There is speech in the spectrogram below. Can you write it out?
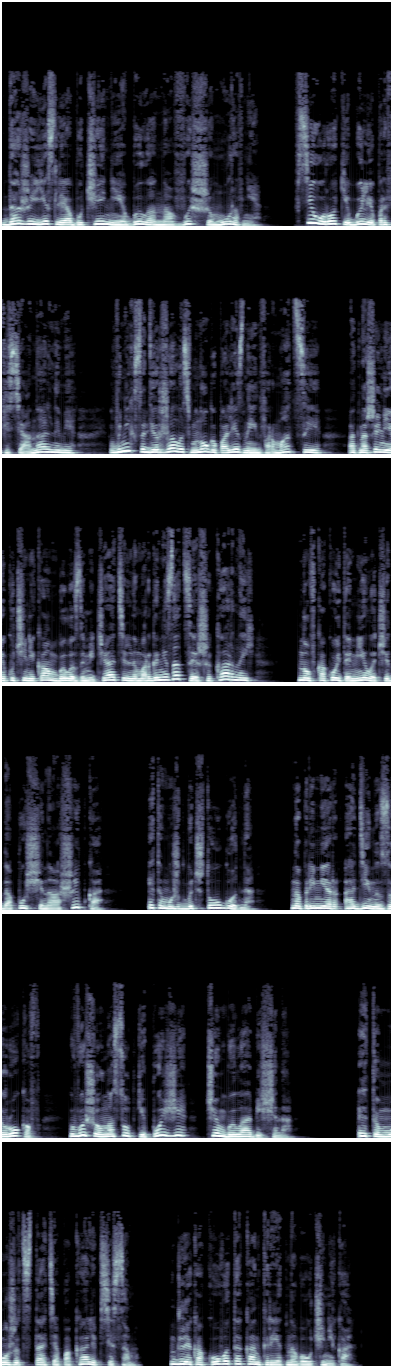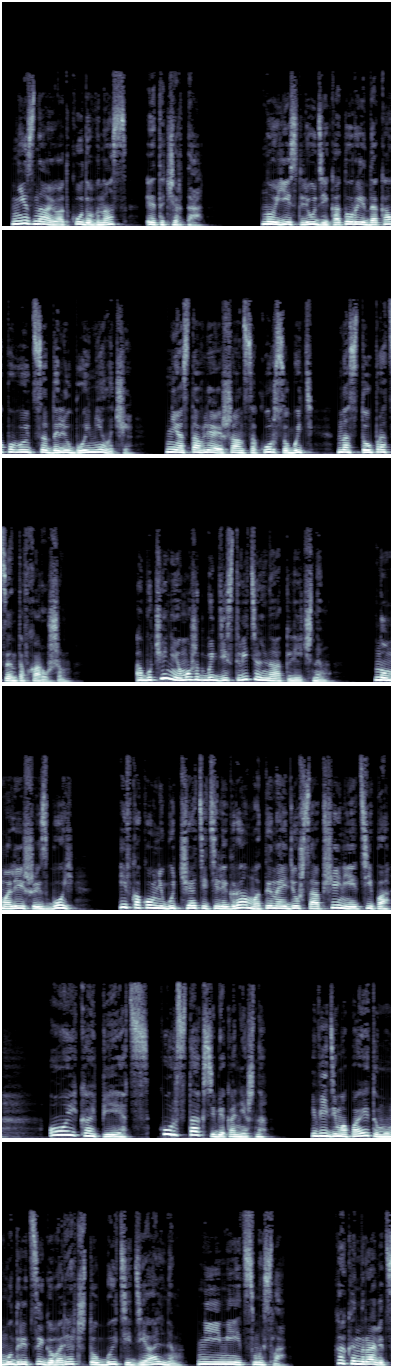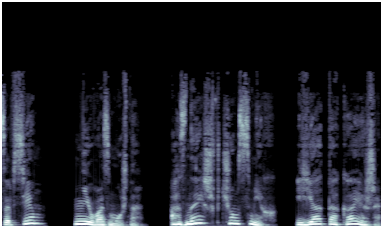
Даже если обучение было на высшем уровне, все уроки были профессиональными, в них содержалось много полезной информации, отношение к ученикам было замечательным, организация шикарной, но в какой-то мелочи допущена ошибка, это может быть что угодно. Например, один из уроков вышел на сутки позже, чем было обещано. Это может стать апокалипсисом для какого-то конкретного ученика. Не знаю, откуда в нас эта черта. Но есть люди, которые докапываются до любой мелочи, не оставляя шанса курсу быть на сто процентов хорошим. Обучение может быть действительно отличным, но малейший сбой, и в каком-нибудь чате Телеграма ты найдешь сообщение типа «Ой, капец, курс так себе, конечно». Видимо, поэтому мудрецы говорят, что быть идеальным не имеет смысла. Как и нравится всем, невозможно. А знаешь, в чем смех? Я такая же.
